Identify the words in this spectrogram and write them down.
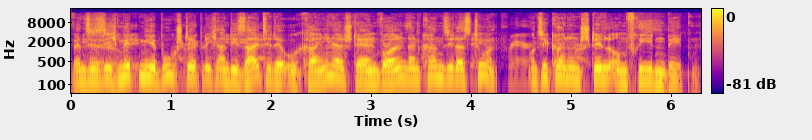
Wenn Sie sich mit mir buchstäblich an die Seite der Ukrainer stellen wollen, dann können Sie das tun. Und Sie können still um Frieden beten.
